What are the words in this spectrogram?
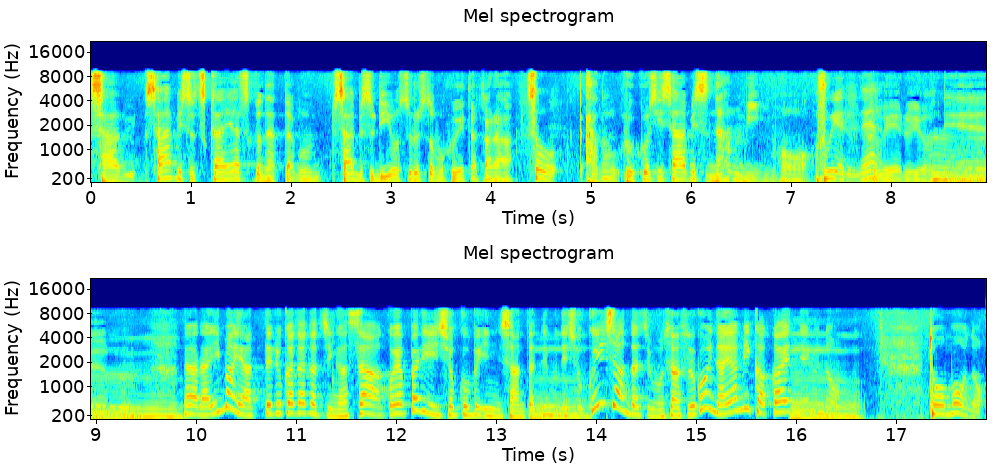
サービサービス使いやすくなった分サービス利用する人も増えたからそあの福祉サービス難民もう増えるね。増えるよね。うん。だから今やってる方たちがさこうやっぱり職員さんたちでもね、うん。職員さんたちもさすごい悩み抱えてるの、うん。と思うの。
